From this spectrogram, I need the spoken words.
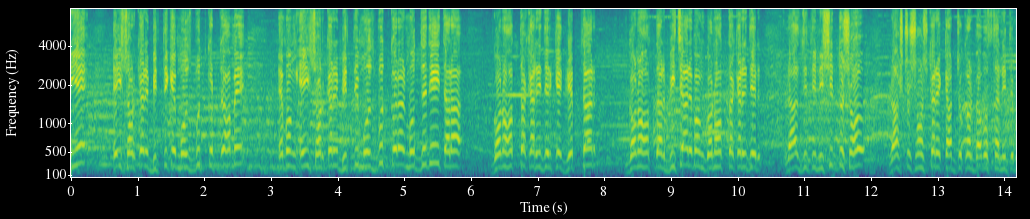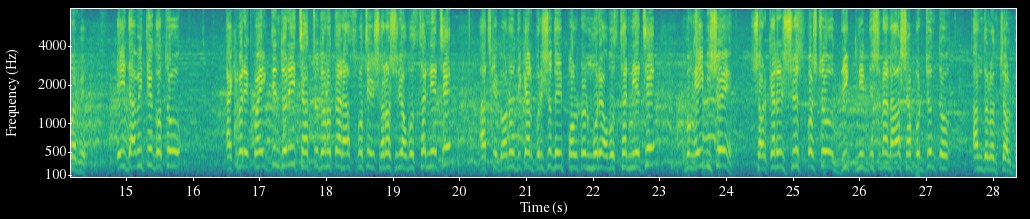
নিয়ে এই সরকারের ভিত্তিকে মজবুত করতে হবে এবং এই সরকারের ভিত্তি মজবুত করার মধ্যে দিয়েই তারা গণহত্যাকারীদেরকে গ্রেপ্তার, গণহত্যার বিচার এবং গণহত্যাকারীদের রাজনীতি নিষিদ্ধ সহ রাষ্ট্র সংস্কারের কার্যকর ব্যবস্থা নিতে পারবে। এই দাবিতে গত একেবারে কয়েকদিন ধরেই ছাত্র জনতা রাজপথে সরাসরি অবস্থান নিয়েছে। আজকে গণ অধিকার পরিষদে এই পল্টন মোড়ে অবস্থান নিয়েছে এবং এই বিষয়ে সরকারের সুস্পষ্ট দিক নির্দেশনা না আসা পর্যন্ত আন্দোলন চলবে।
